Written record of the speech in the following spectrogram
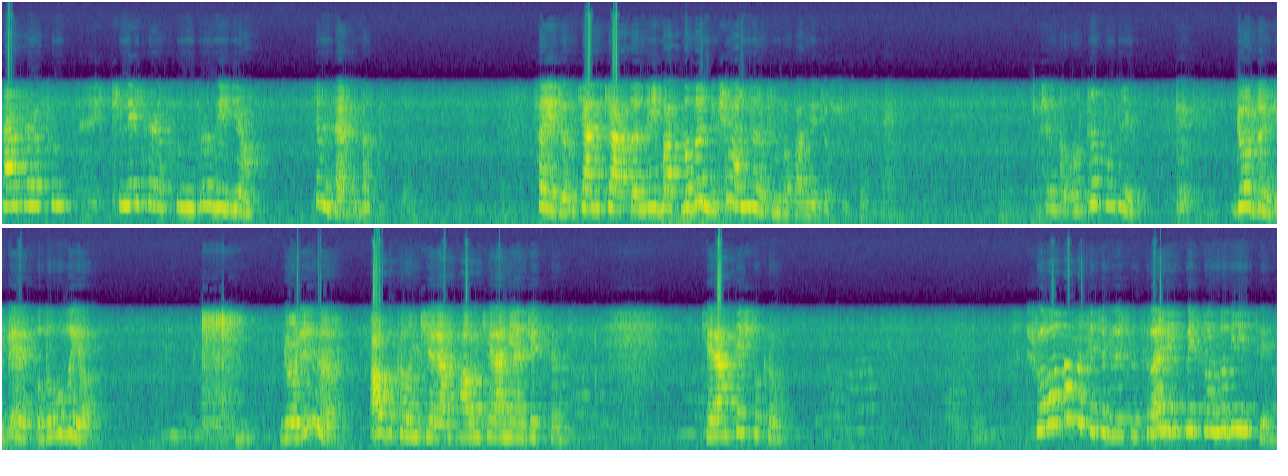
Ben tarafın, kimin tarafında biliyorum. Kimin tarafında? Hayır canım. Kendi kağıtlarına iyi bakmadığın için onun tarafında zannediyorsun. Çünkü o da buluyor. Gördüğün gibi evet o da buluyor. Gördün mü? Al bakalım Kerem. Harun Kerem yeneceksin. Kerem seç bakalım. Şuralardan da seçebilirsin. Sırayla gitmek zorunda değilsin.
